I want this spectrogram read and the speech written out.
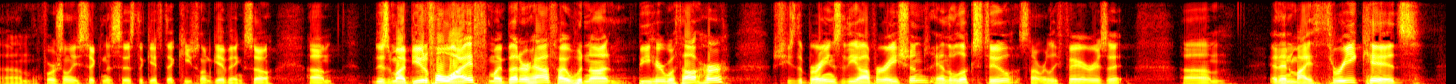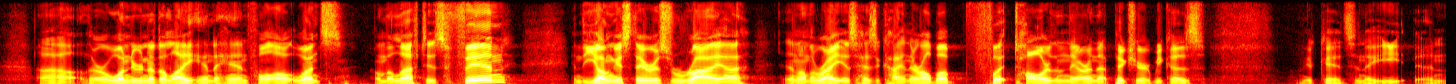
um, unfortunately, sickness is the gift that keeps on giving. So, um, this is my beautiful wife, my better half. I would not be here without her. She's the brains of the operation and the looks, too. It's not really fair, is it? Um, and then my three kids. Uh, they're a wonder and a delight and a handful all at once. On the left is Finn. And the youngest there is Raya, and on the right is Hezekiah. And they're all about foot taller than they are in that picture because they're kids and they eat and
